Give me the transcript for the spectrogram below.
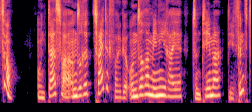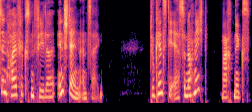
So, und das war unsere zweite Folge unserer Mini-Reihe zum Thema die 15 häufigsten Fehler in Stellenanzeigen. Du kennst die erste noch nicht? Macht nix.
